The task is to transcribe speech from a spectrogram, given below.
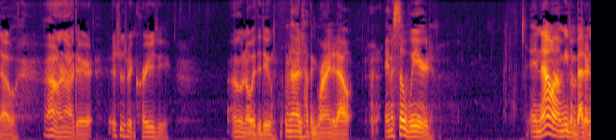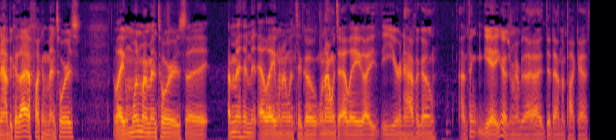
So, I don't know, dude. It's just been crazy. I don't know what to do. Now I just have to grind it out, and it's so weird and now I'm even better now because I have fucking mentors. Like one of my mentors, uh, I met him in LA when I went to go when I went to LA like a year and a half ago. I think yeah, you guys remember that. I did that on the podcast.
